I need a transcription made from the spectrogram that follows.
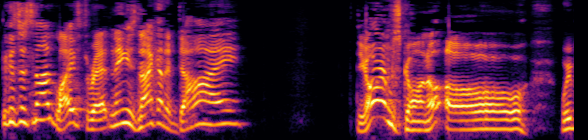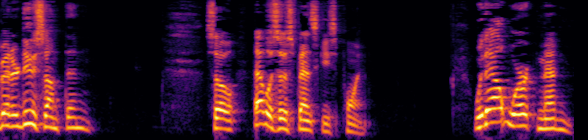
Because it's not life threatening. He's not going to die. The arm's gone. Uh oh. We better do something. So that was Ouspensky's point. Without work, mem-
